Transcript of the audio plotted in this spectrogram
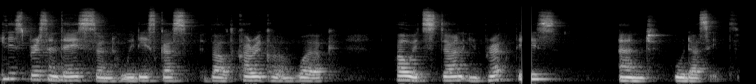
In this presentation, we discuss about curriculum work, how it's done in practice, and who does it.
